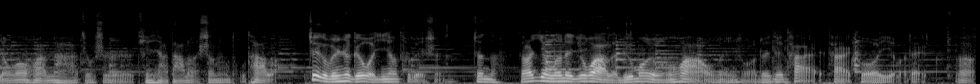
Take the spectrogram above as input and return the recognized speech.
赢了的话，那就是天下大乱，生灵涂炭了。这个纹身给我印象特别深，真的。当然应了那句话了，流氓有文化。我跟你说，这这太太可以了，这个 啊。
